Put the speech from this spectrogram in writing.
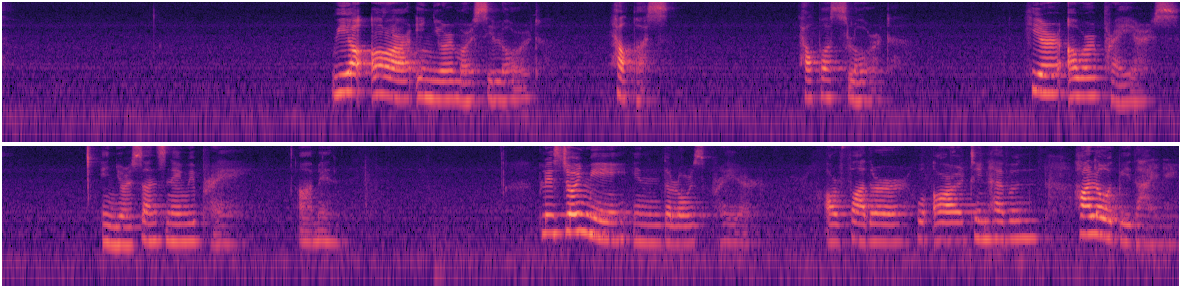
We are in your mercy, Lord. Help us. Help us, Lord. Hear our prayers. In your Son's name we pray. Amen. Please join me in the Lord's Prayer. Our Father, who art in heaven, hallowed be thy name.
